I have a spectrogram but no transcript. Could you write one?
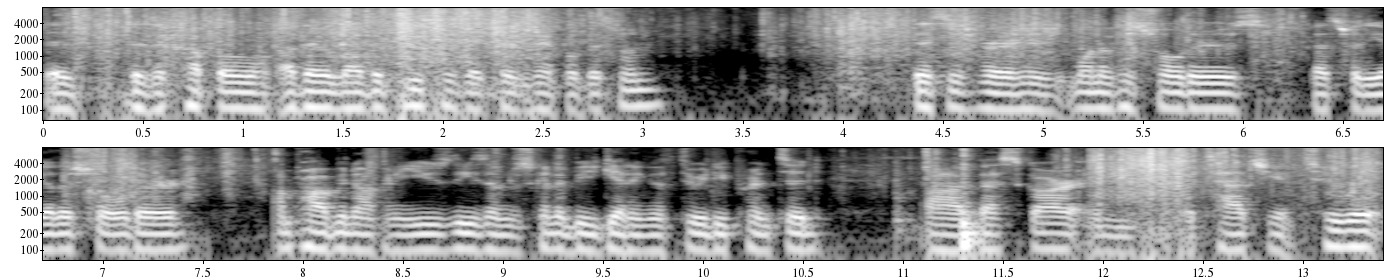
There's there's a couple other leather pieces, like for example this one. This is for his one of his shoulders. That's for the other shoulder. I'm probably not going to use these. I'm just going to be getting a 3D printed uh, Beskar and attaching it to it.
